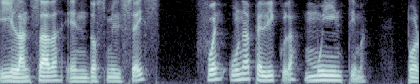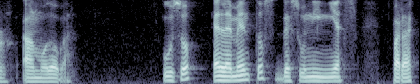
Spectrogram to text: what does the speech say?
y lanzada en 2006, fue una película muy íntima por Almodóvar. Usó elementos de su niñez para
